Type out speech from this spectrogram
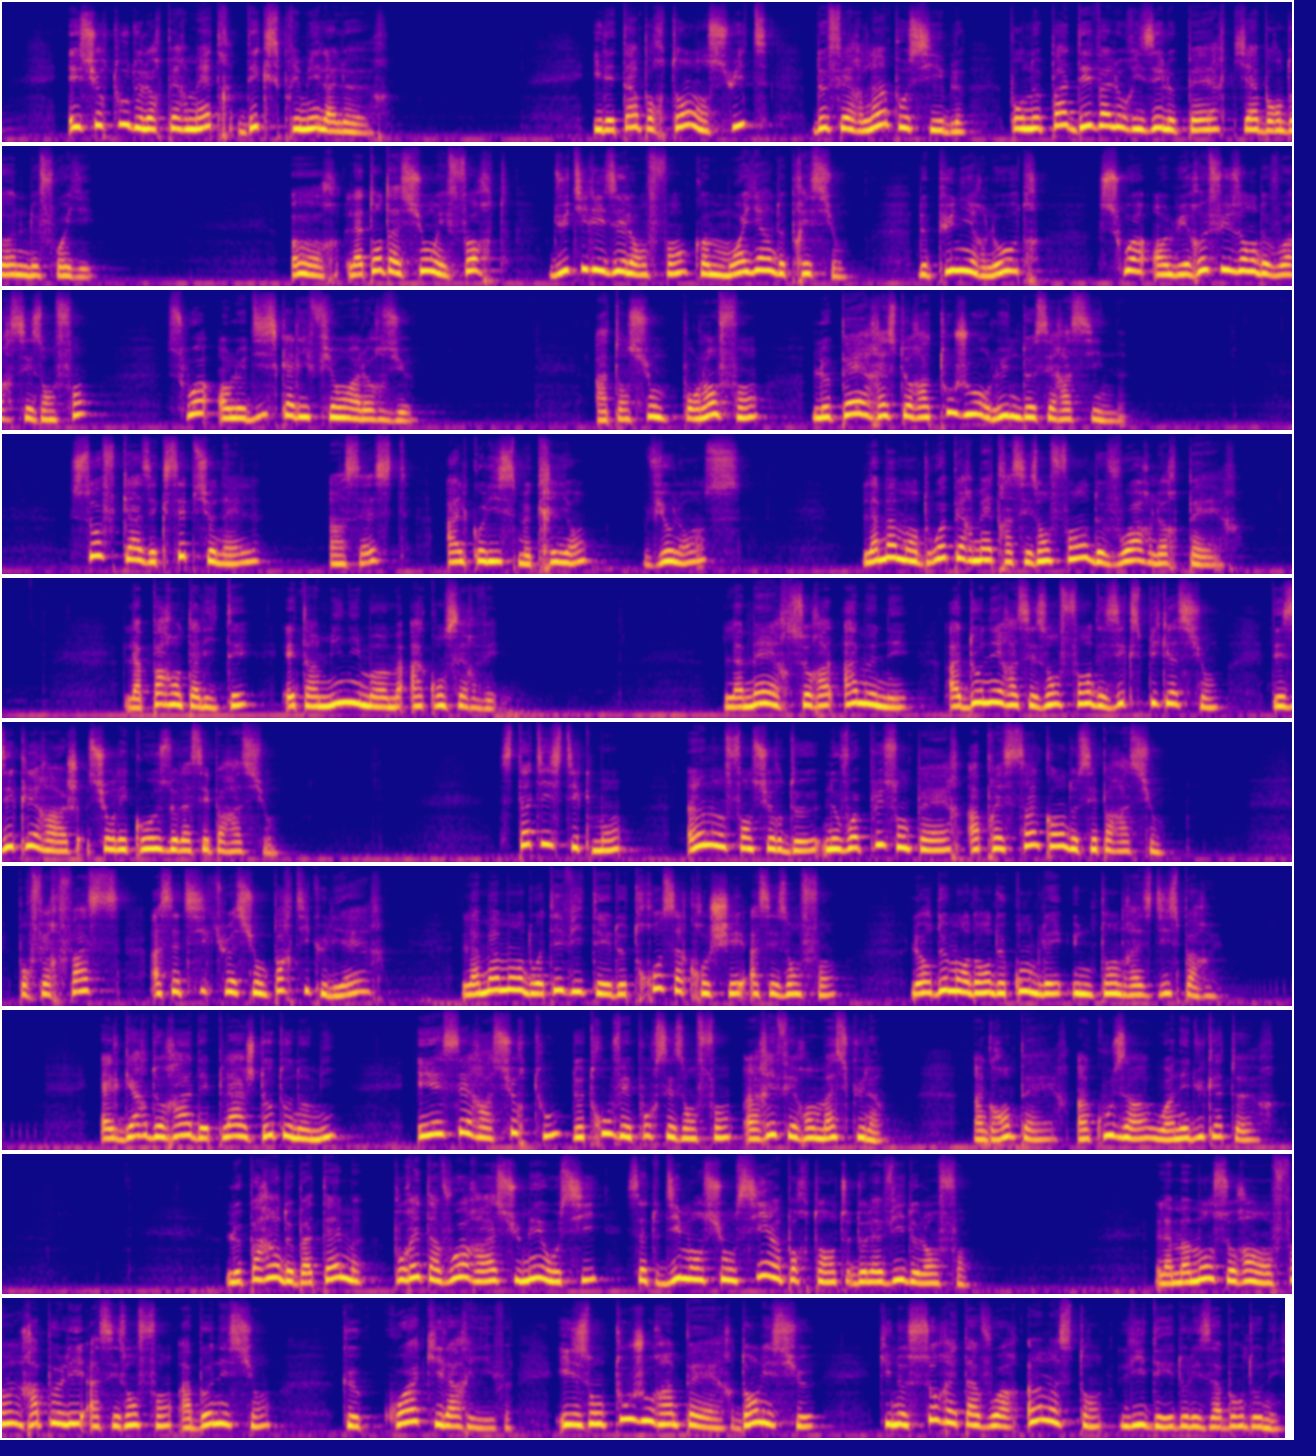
et surtout de leur permettre d'exprimer la leur. Il est important ensuite de faire l'impossible pour ne pas dévaloriser le père qui abandonne le foyer. Or, la tentation est forte d'utiliser l'enfant comme moyen de pression, de punir l'autre, soit en lui refusant de voir ses enfants, soit en le disqualifiant à leurs yeux. Attention, pour l'enfant, le père restera toujours l'une de ses racines. Sauf cas exceptionnels, inceste, alcoolisme criant, violence, la maman doit permettre à ses enfants de voir leur père. La parentalité est un minimum à conserver. La mère sera amenée à donner à ses enfants des explications, des éclairages sur les causes de la séparation. Statistiquement, un enfant sur deux ne voit plus son père après cinq ans de séparation. Pour faire face à cette situation particulière, la maman doit éviter de trop s'accrocher à ses enfants leur demandant de combler une tendresse disparue. Elle gardera des plages d'autonomie et essaiera surtout de trouver pour ses enfants un référent masculin, un grand-père, un cousin ou un éducateur. Le parrain de baptême pourrait avoir à assumer aussi cette dimension si importante de la vie de l'enfant. La maman saura enfin rappeler à ses enfants à bon escient que, quoi qu'il arrive, ils ont toujours un père dans les cieux qui ne saurait avoir un instant l'idée de les abandonner.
